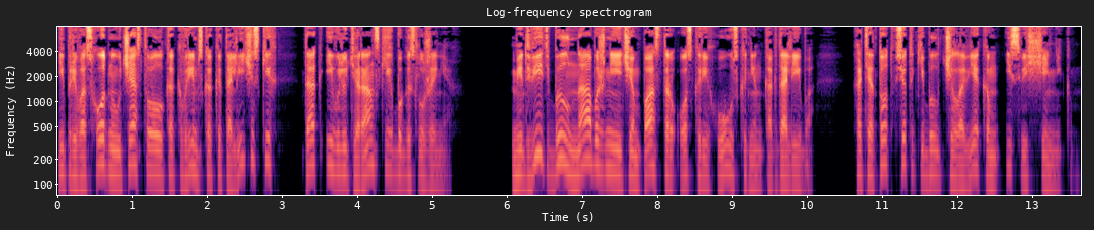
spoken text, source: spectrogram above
и превосходно участвовал как в римско-католических, так и в лютеранских богослужениях. Медведь был набожнее, чем пастор Оскар Хусканин когда-либо, хотя тот все-таки был человеком и священником.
